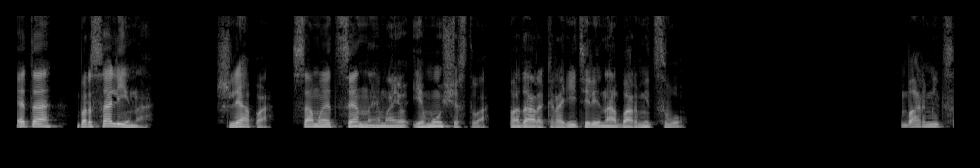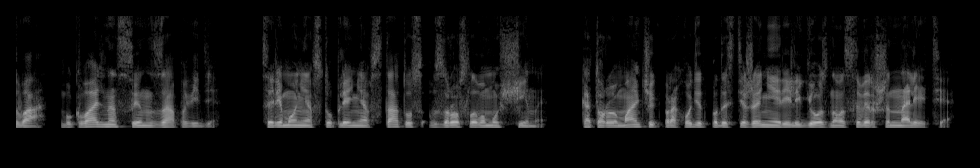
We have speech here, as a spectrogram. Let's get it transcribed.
«Это Барсалина. Шляпа — самое ценное мое имущество, подарок родителей на бар-мицву». Бар-мицва, буквально сын заповеди. Церемония вступления в статус взрослого мужчины которую мальчик проходит по достижении религиозного совершеннолетия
